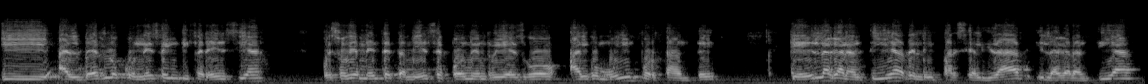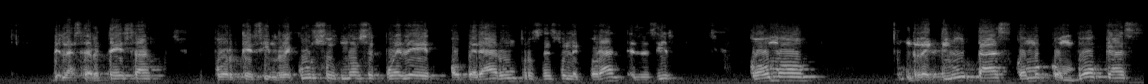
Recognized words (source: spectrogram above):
y al verlo con esa indiferencia, pues obviamente también se pone en riesgo algo muy importante, que es la garantía de la imparcialidad y la garantía de la certeza, porque sin recursos no se puede operar un proceso electoral, es decir, cómo reclutas, cómo convocas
